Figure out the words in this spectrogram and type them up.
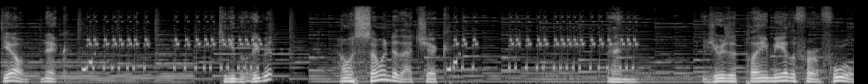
Yo, Nick. Can you believe it? I was so into that chick. And she was just playing me for a fool.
